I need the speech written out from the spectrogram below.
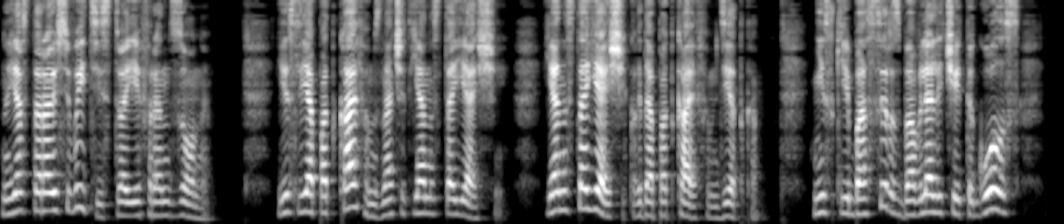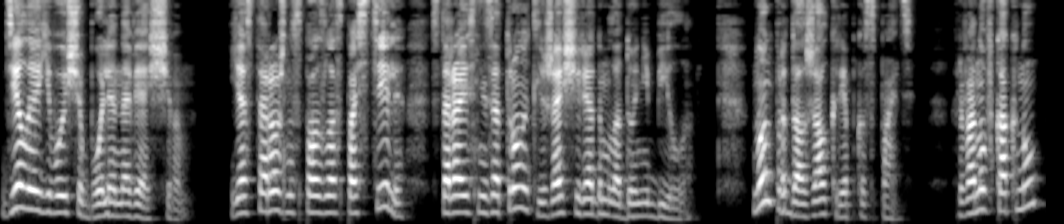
но я стараюсь выйти из твоей френд-зоны. Если я под кайфом, значит, я настоящий. Я настоящий, когда под кайфом, детка. Низкие басы разбавляли чей-то голос, делая его еще более навязчивым. Я осторожно сползла с постели, стараясь не затронуть лежащей рядом ладони Билла. Но он продолжал крепко спать. Рванув к окну,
